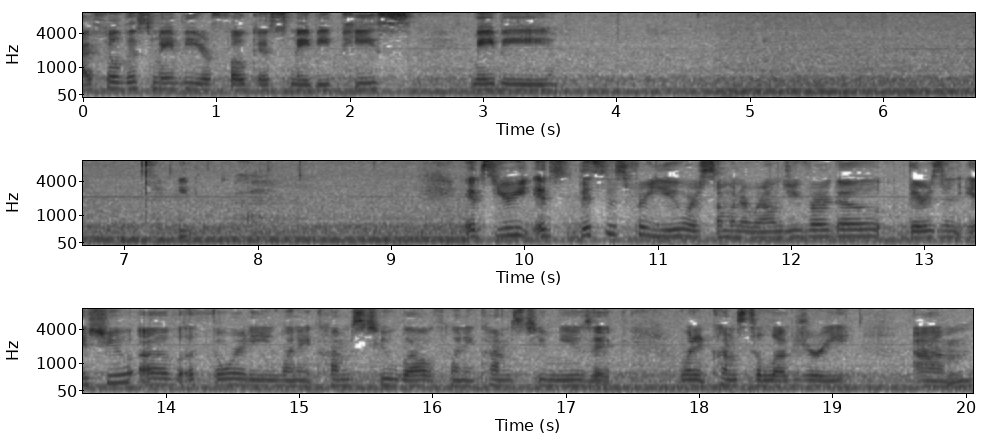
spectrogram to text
I feel this may be your focus, maybe peace, maybe it's your it's this is for you or someone around you virgo. There's an issue of authority when it comes to wealth when it comes to music when it comes to luxury. Um,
